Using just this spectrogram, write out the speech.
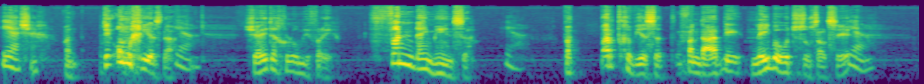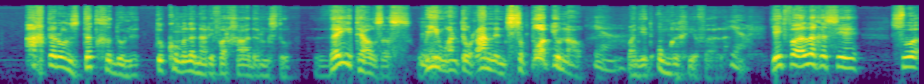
Ja, Sheikh. Want die omgee is daar. Ja. Shaida glo my vry. Van die mense Ja. Wat part gewees het van daardie neighborhood soos ons sal sê, Ja. agter ons dit gedoen het, toe kom hulle na die vergaderings toe. They tells us we want to run and support you now. Ja. Want jy het omgegee vir hulle. Ja. Jy het vir hulle gesê so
